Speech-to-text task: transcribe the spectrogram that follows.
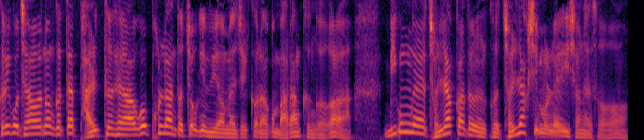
그리고 저는 그때 발트해하고 폴란드 쪽이 위험해질 거라고 말한 근거가 미국 내 전략가들 그 전략 시뮬레이션에서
